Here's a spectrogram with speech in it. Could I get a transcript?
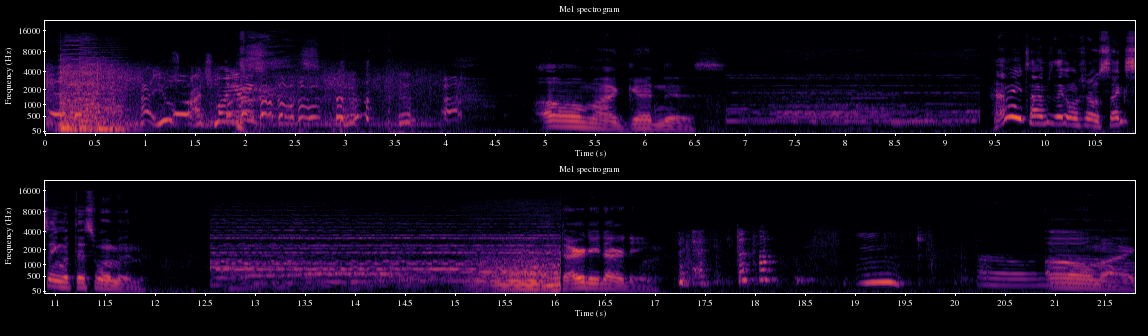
Hey, you scratched my ankle. Oh my goodness. How many times are they gonna show a sex scene with this woman? Dirty, dirty. Oh no. Oh my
